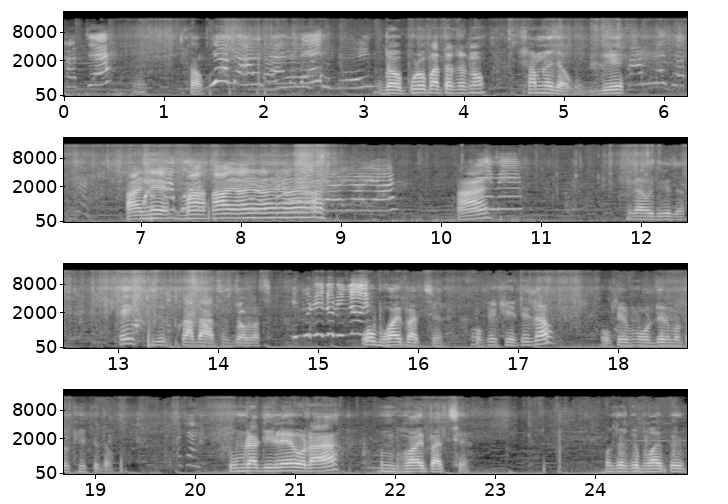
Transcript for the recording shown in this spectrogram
খাচ্ছে? খাও। দাও পুরো পাতাটা নাও। সামনে যাও গিয়ে। আয় নে মা আয় আয়। আয় আয় আয়। আয়। যা ওইদিকে যা। এই কাদা আছে জল আছে ও ভয় পাচ্ছে ওকে খেতে দাও ওকে মোরদের মতো খেতে দাও তোমরা দিলে ওরা ভয় পাচ্ছে ওদেরকে ভয় পে-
